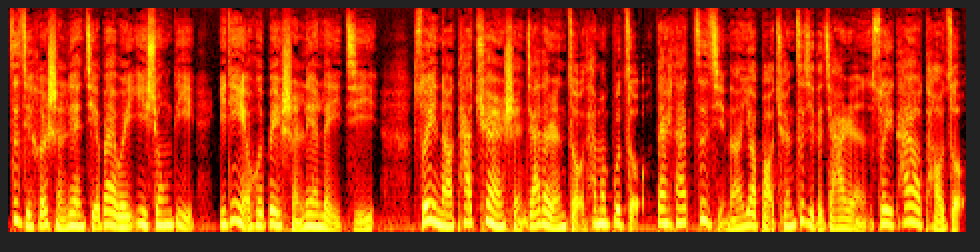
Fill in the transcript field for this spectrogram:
自己和沈炼结拜为义兄弟，一定也会被沈炼累及。所以呢，他劝沈家的人走，他们不走。但是他自己呢，要保全自己的家人，所以他要逃走。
